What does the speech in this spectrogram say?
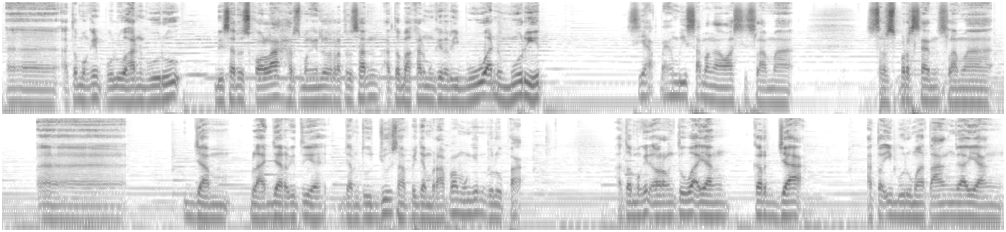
Uh, atau mungkin puluhan guru di satu sekolah harus mengendal ratusan atau bahkan mungkin ribuan murid. Siapa yang bisa mengawasi selama 100% selama uh, jam belajar gitu ya? Jam 7 sampai jam berapa mungkin? Gue lupa. Atau mungkin orang tua yang kerja atau ibu rumah tangga yang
